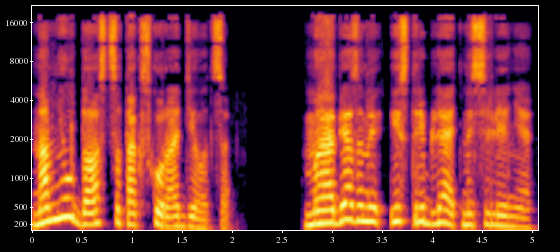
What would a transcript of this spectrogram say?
нам не удастся так скоро отделаться. Мы обязаны истреблять население.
